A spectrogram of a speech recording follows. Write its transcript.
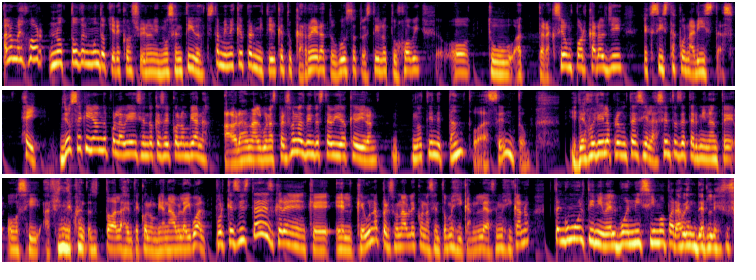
A lo mejor no todo el mundo quiere construir el mismo sentido. Entonces también hay que permitir que tu carrera, tu gusto, tu estilo, tu hobby o tu atracción por Carol G exista con aristas. Hey, yo sé que yo ando por la vida diciendo que soy colombiana. Habrán algunas personas viendo este video que dirán no tiene tanto acento. Y dejo ya la pregunta de si el acento es determinante o si a fin de cuentas toda la gente colombiana habla igual. Porque si ustedes creen que el que una persona hable con acento mexicano le hace mexicano, tengo un multinivel buenísimo para venderles.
